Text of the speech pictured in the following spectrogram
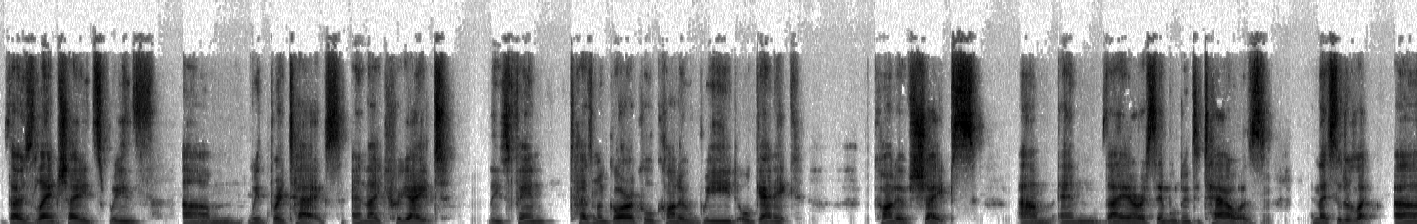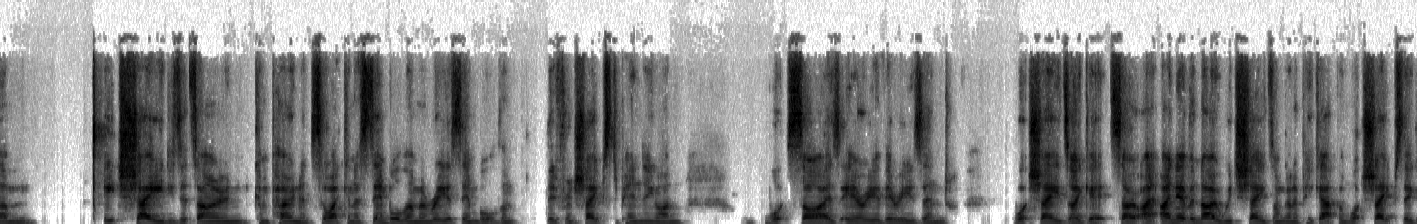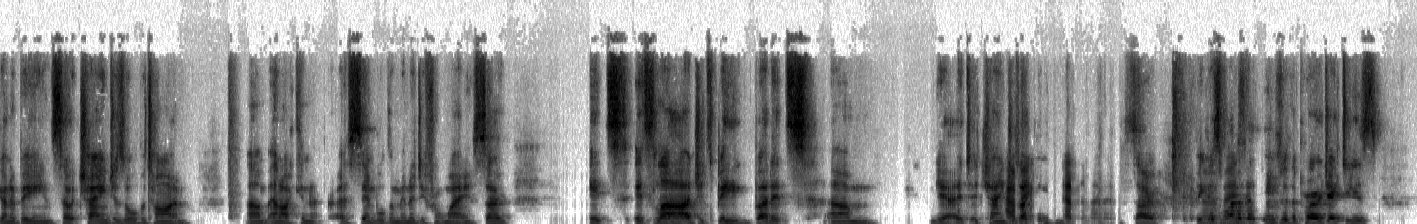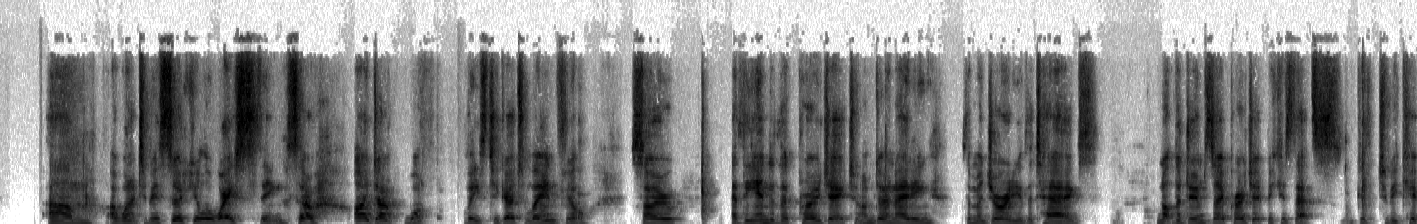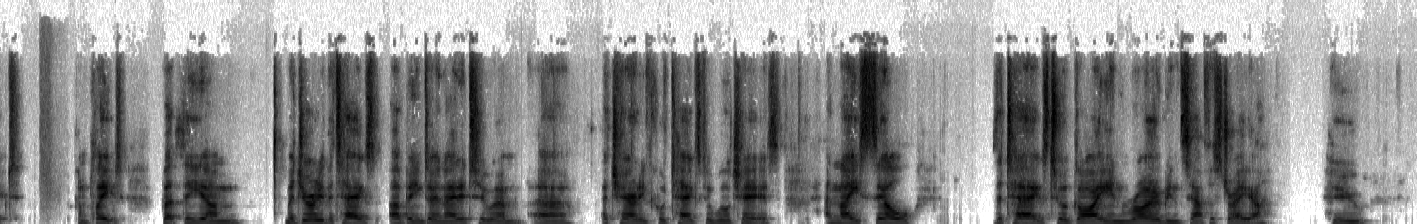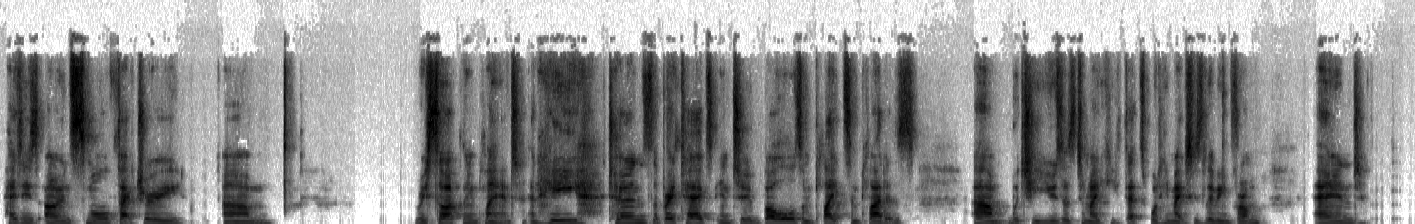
those lampshades with um, with bread tags, and they create these phantasmagorical kind of weird organic kind of shapes, um, and they are assembled into towers, and they sort of like um, each shade is its own component, so I can assemble them and reassemble them different shapes depending on what size area there is and what shades I get. So I, I never know which shades I'm going to pick up and what shapes they're going to be in. So it changes all the time, um, and I can assemble them in a different way. So it's it's large, it's big, but it's um, yeah, it, it changes. How big at the moment? So because one of the things with the project is um, I want it to be a circular waste thing. So I don't want these to go to landfill. So at the end of the project, I'm donating the majority of the tags not the Doomsday Project because that's to be kept complete, but the um, majority of the tags are being donated to um, uh, a charity called Tags for Wheelchairs, and they sell the tags to a guy in Robe in South Australia who has his own small factory um, recycling plant, and he turns the bread tags into bowls and plates and platters, um, which he uses to make. That's what he makes his living from and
